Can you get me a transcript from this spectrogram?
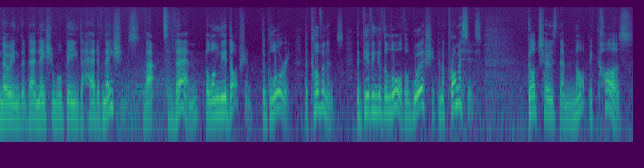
knowing that their nation will be the head of nations, that to them belong the adoption, the glory, the covenants, the giving of the law, the worship, and the promises. God chose them not because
